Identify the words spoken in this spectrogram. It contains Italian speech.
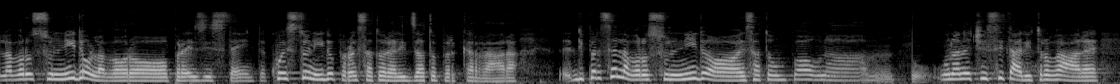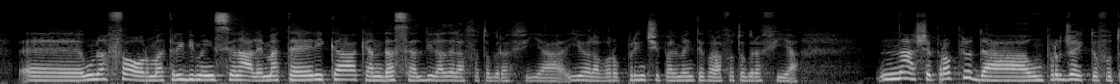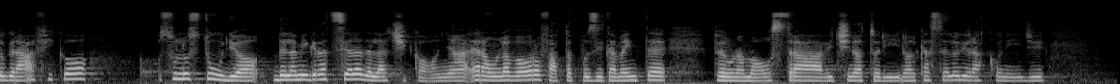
Il lavoro sul nido è un lavoro preesistente, questo nido però è stato realizzato per Carrara. Di per sé il lavoro sul nido è stata un po' una, una necessità di trovare eh, una forma tridimensionale materica che andasse al di là della fotografia. Io lavoro principalmente con la fotografia. Nasce proprio da un progetto fotografico sullo studio della migrazione della cicogna. Era un lavoro fatto appositamente per una mostra vicino a Torino, al castello di Racconigi,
